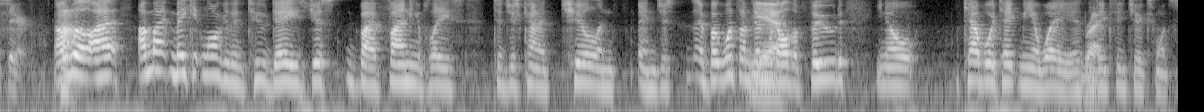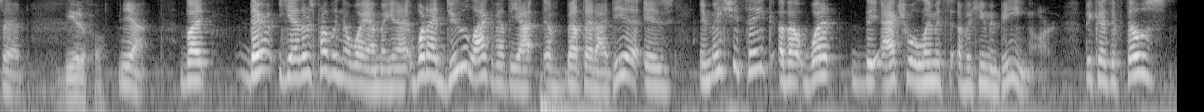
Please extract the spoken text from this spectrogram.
Uh, tops. I will. I I might make it longer than two days just by finding a place to just kind of chill and and just. But once I'm done with all the food, you know, cowboy take me away, as Right. the Dixie Chicks once said. Beautiful. Yeah, but there, yeah, there's probably no way I'm making that. What I do like about the about that idea is it makes you think about what the actual limits of a human being are. Because if those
